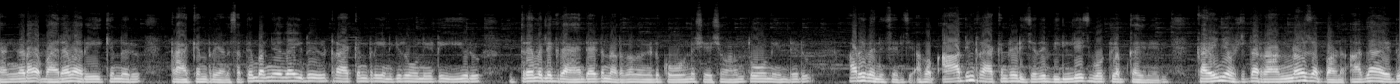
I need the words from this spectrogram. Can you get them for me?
ഞങ്ങളുടെ വരവറിയിക്കുന്ന ഒരു ട്രാക്ക് എൻട്രിയാണ് സത്യം പറഞ്ഞു കഴിഞ്ഞാൽ ഇത് ഒരു ട്രാക്ക് എൻട്രി എനിക്ക് തോന്നിയിട്ട് ഈ ഒരു ഇത്രയും വലിയ ഗ്രാൻഡായിട്ട് നടന്നു തുടങ്ങിയിട്ട് കോവിഡിന് ശേഷമാണെന്ന് തോന്നി എന്റെ ഒരു അറിവനുസരിച്ച്. അപ്പം ആദ്യം ട്രാക്ക് ആൻഡ് അടിച്ചത് വില്ലേജ് ബോട്ട് ക്ലബ് കൈനേരി കഴിഞ്ഞ വർഷത്തെ റണ്ണേഴ്സ് അപ്പാണ് അതായത്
